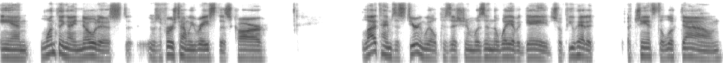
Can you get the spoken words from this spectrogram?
and one thing I noticed it was the first time we raced this car. A lot of times, the steering wheel position was in the way of a gauge. So if you had a, a chance to look down,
